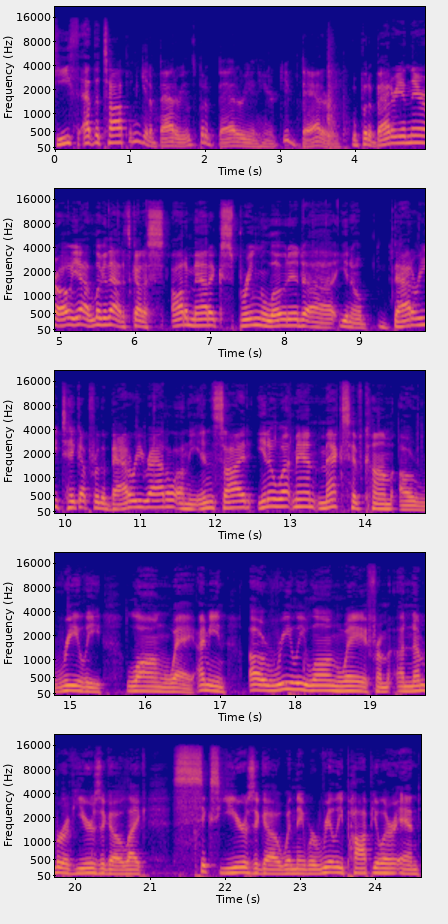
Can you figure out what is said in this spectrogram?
teeth at the top. Let me get a battery. Let's put a battery in here. Get battery. We'll put a battery in there. Oh yeah, look at that. It's got a automatic spring-loaded, uh, you know, battery take up for the battery rattle on the inside. You know what, man? Mechs have come a really long way. I mean, a really long way from a number of years ago, like six years ago when they were really popular and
